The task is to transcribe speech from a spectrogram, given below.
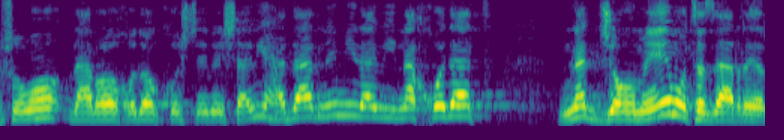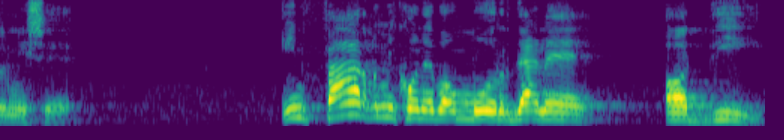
شما در راه خدا کشته بشوی هدر نمی‌روی نه خودت نه جامعه متضرر میشه. این فرق می‌کنه با مردن عادی.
